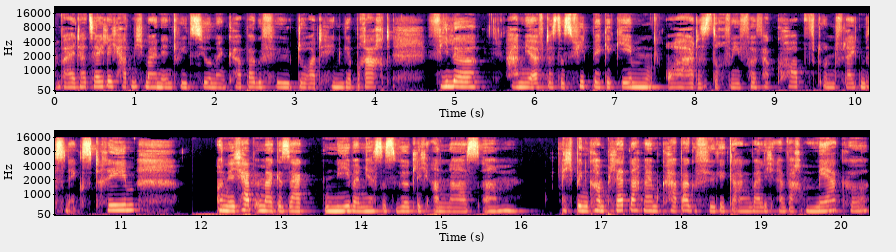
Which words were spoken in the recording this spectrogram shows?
Weil tatsächlich hat mich meine Intuition, mein Körpergefühl dorthin gebracht. Viele haben mir öfters das Feedback gegeben, oh, das ist doch irgendwie voll verkopft und vielleicht ein bisschen extrem. Und ich habe immer gesagt, nee, bei mir ist es wirklich anders. Ähm, ich bin komplett nach meinem Körpergefühl gegangen, weil ich einfach merke,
